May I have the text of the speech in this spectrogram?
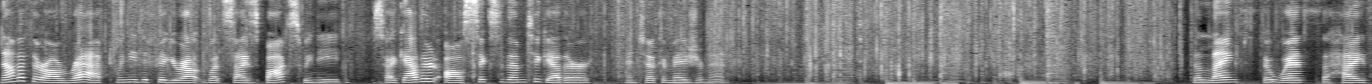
Now that they're all wrapped, we need to figure out what size box we need. So I gathered all six of them together and took a measurement. The length, the width, the height.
